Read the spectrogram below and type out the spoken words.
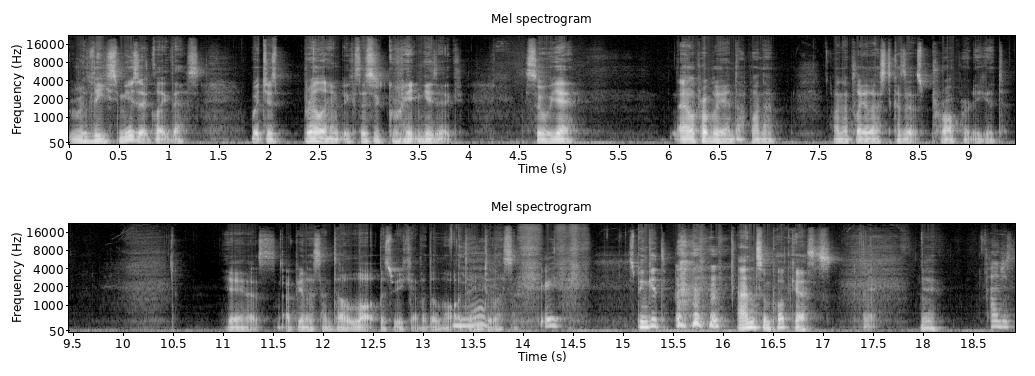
release music like this, which is brilliant because this is great music. So yeah, it'll probably end up on a on a playlist because it's properly good. Yeah, that's I've been listening to a lot this week. I've had a lot of time to listen. Great. It's been good, and some podcasts. Yeah. yeah. I just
